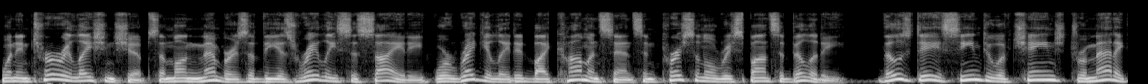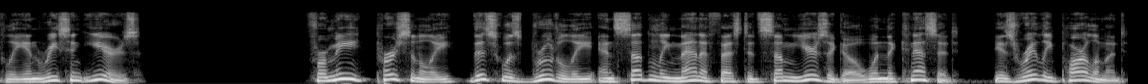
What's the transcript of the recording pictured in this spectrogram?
when interrelationships among members of the Israeli society were regulated by common sense and personal responsibility, those days seem to have changed dramatically in recent years. For me, personally, this was brutally and suddenly manifested some years ago when the Knesset, Israeli parliament,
